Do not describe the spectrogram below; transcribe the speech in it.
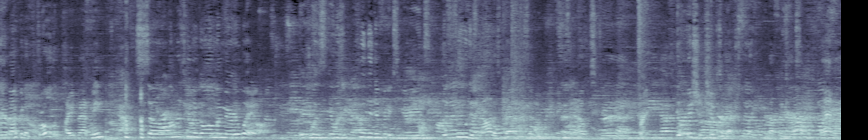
You're not going to throw the pipe at me. So I'm just going to go on my merry way. It was it was a completely different experience. The food is not as bad as everybody makes it out to be. Right. The fish and chips are actually like nothing else on the planet.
